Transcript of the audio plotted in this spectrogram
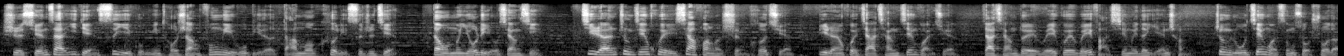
是悬在一点四亿股民头上锋利无比的达摩克里斯之剑。但我们有理由相信，既然证监会下放了审核权，必然会加强监管权，加强对违规违法行为的严惩。正如监管层所说的，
